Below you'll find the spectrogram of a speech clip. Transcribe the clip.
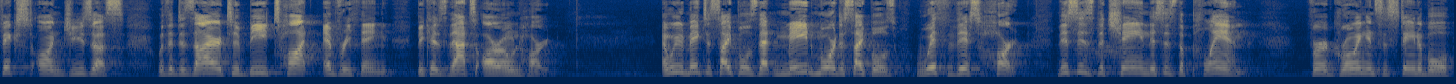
fixed on Jesus, with a desire to be taught everything, because that's our own heart. And we would make disciples that made more disciples with this heart. This is the chain, this is the plan for a growing and sustainable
